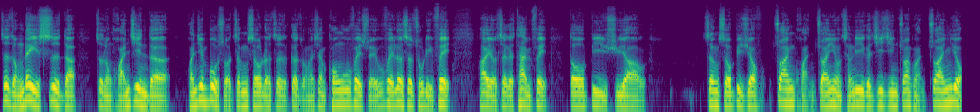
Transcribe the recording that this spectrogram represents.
这种类似的这种环境的环境部所征收的这各种的，像空污费、水污费、垃圾处理费，还有这个碳费，都必须要征收，必须要专款专用，成立一个基金，专款专用，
